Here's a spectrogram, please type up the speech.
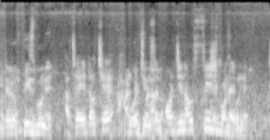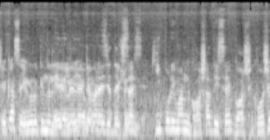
এটা হলো ফিস বোনের আচ্ছা এটা হচ্ছে hundred Original। Percent original fish বনের। ঠিক আছে এগুলো কিন্তু লেভেল একেবারে যে দেখছেন কি পরিমাণ ঘষা দিছে ঘষ ঘষে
